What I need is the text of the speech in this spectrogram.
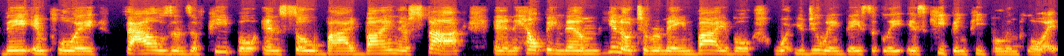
they employ thousands of people. And so by buying their stock and helping them you know to remain viable what you're doing basically is keeping people employed.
